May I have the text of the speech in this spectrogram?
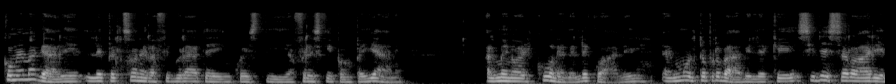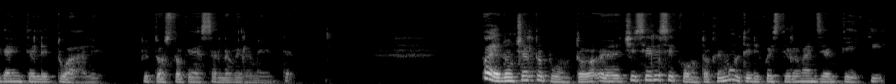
come magari le persone raffigurate in questi affreschi pompeiani, almeno alcune delle quali è molto probabile che si dessero arie da intellettuali, piuttosto che esserlo veramente. Poi ad un certo punto eh, ci si è resi conto che molti di questi romanzi antichi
